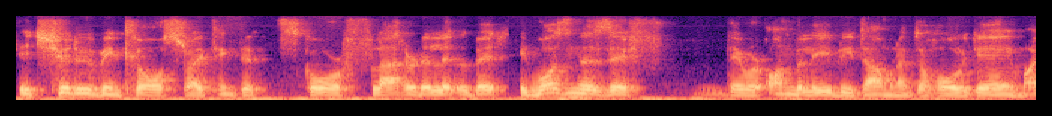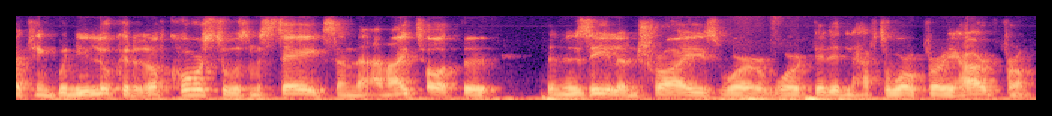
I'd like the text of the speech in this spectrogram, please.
It should have been closer. I think the score flattered a little bit. It wasn't as if they were unbelievably dominant the whole game. I think when you look at it, of course there was mistakes, and and I thought the the New Zealand tries were were they didn't have to work very hard from.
